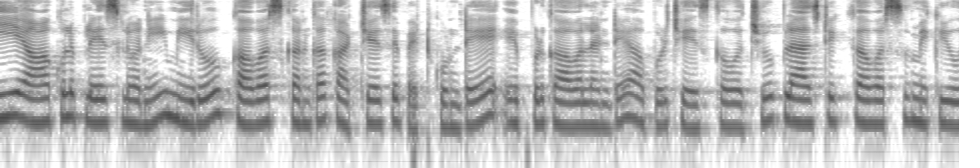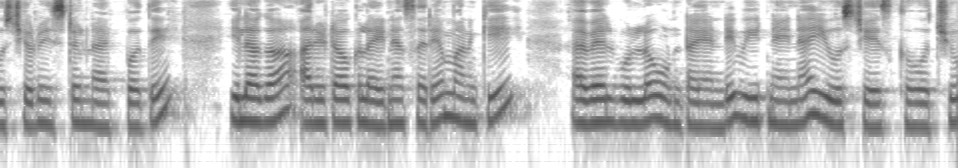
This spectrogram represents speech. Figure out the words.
ఈ ఆకుల ప్లేస్లోని మీరు కవర్స్ కనుక కట్ చేసి పెట్టుకుంటే ఎప్పుడు కావాలంటే అప్పుడు చేసుకోవచ్చు. ప్లాస్టిక్ కవర్స్ మీకు యూజ్ చేయడం ఇష్టం లేకపోతే ఇలాగా అరిటాకులు అయినా సరే మనకి అవైలబుల్లో ఉంటాయండి. వీటినైనా యూజ్ చేసుకోవచ్చు.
